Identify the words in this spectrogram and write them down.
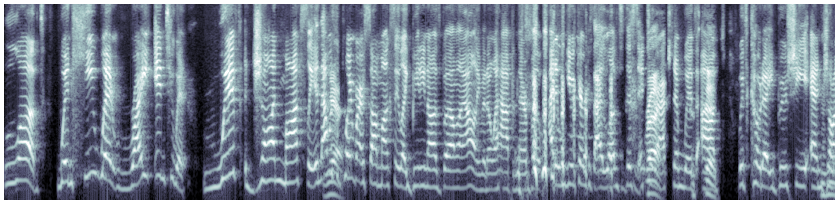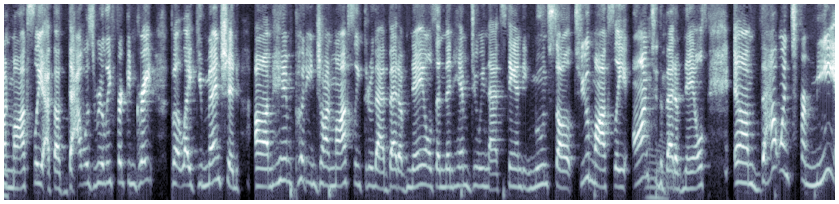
loved when he went right into it with Jon Moxley. And that was yeah. the point where I saw Moxley like beating us, but I'm like, I don't even know what happened there. But I didn't care because I loved this interaction right. with um, with Kota Ibushi and mm-hmm. Jon Moxley. I thought that was really freaking great. But like you mentioned, um, him putting Jon Moxley through that bed of nails and then him doing that standing moonsault to Moxley onto mm. the bed of nails. Um, that one for me,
